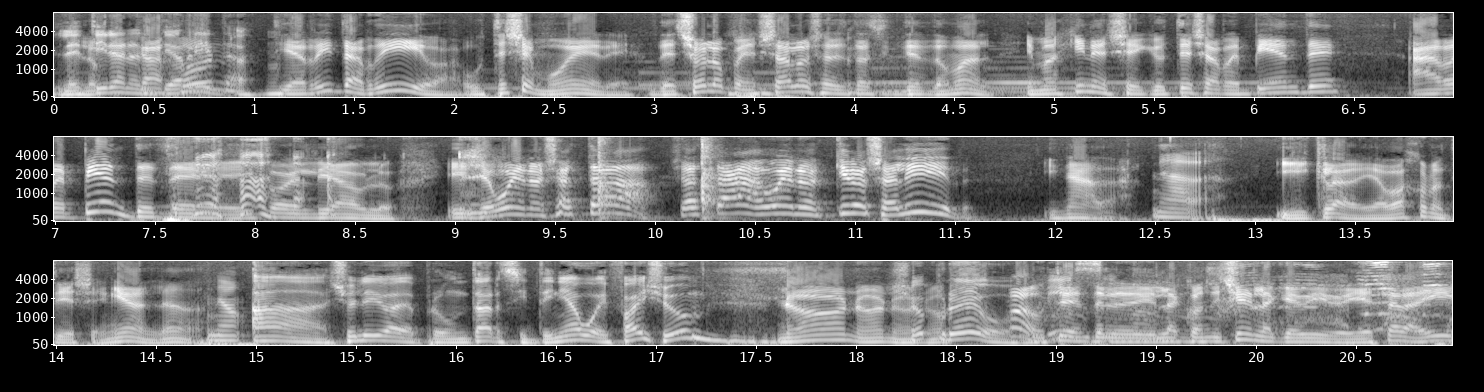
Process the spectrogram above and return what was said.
Le tiran en tierrita. Tierrita arriba. Usted se muere. De solo pensarlo ya se está sintiendo mal. Imagínese que usted se arrepiente. Arrepiéntete, hijo del diablo. Y dice, bueno, ya está, ya está, bueno, quiero salir. Y nada. Nada. Y claro, y abajo no tiene señal, nada. No. Ah, yo le iba a preguntar si tenía wifi yo. No, no, no. Yo no. pruebo. No, usted entre las condiciones en las que vive y estar ahí.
